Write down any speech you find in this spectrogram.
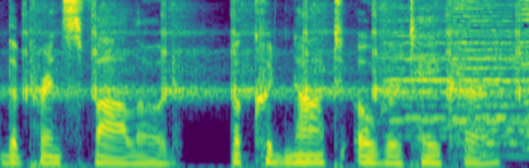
The prince followed, but could not overtake her.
